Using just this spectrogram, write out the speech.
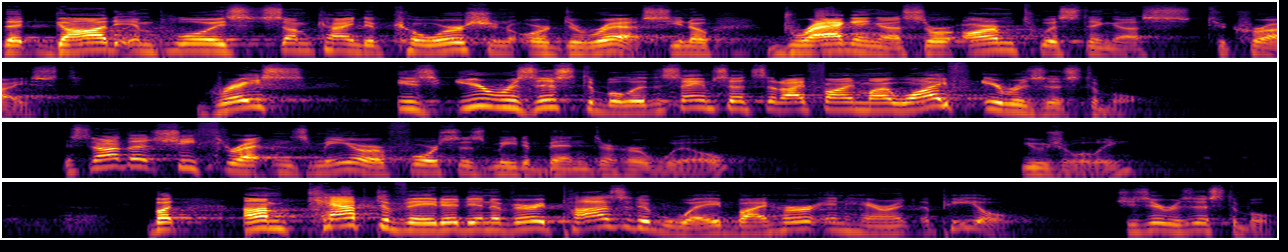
that God employs some kind of coercion or duress, you know, dragging us or arm twisting us to Christ. Grace is irresistible in the same sense that I find my wife irresistible. It's not that she threatens me or forces me to bend to her will, usually. But I'm captivated in a very positive way by her inherent appeal. She's irresistible.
